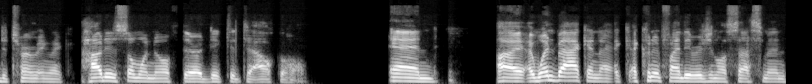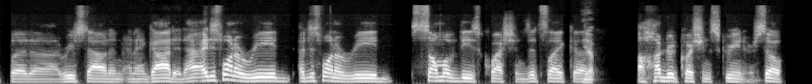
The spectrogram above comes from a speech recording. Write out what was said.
determining like how does someone know if they're addicted to alcohol, and I, I went back and I, I couldn't find the original assessment, but uh, I reached out and, and I got it. I, I just want to read. I just want to read some of these questions. It's like a, Yep. a hundred question screener. So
